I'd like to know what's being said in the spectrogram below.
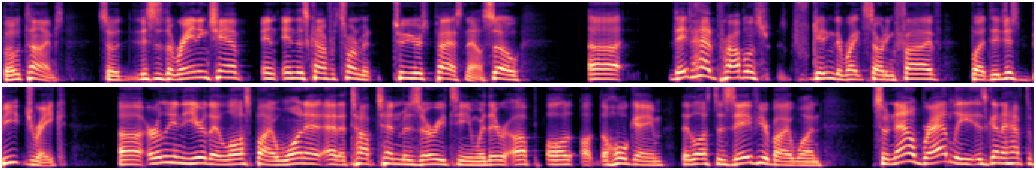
both times. So this is the reigning champ in in this conference tournament two years past now. So uh, they've had problems getting the right starting five, but they just beat Drake. Uh, early in the year, they lost by one at, at a top ten Missouri team where they were up all uh, the whole game. They lost to Xavier by one. So now Bradley is going to have to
